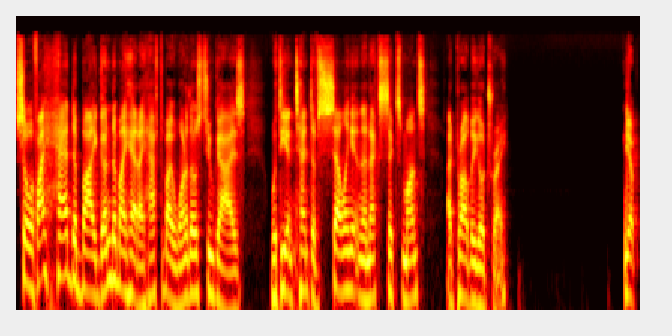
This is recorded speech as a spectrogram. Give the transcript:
So if I had to buy, gun to my head, I have to buy one of those two guys with the intent of selling it in the next six months, I'd probably go Trae. Yep.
